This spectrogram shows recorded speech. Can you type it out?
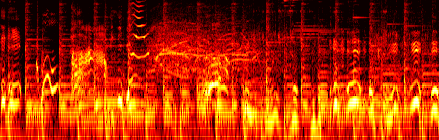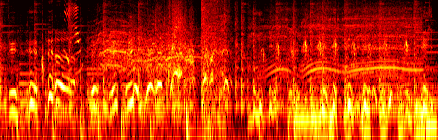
Hehehehe yeah!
